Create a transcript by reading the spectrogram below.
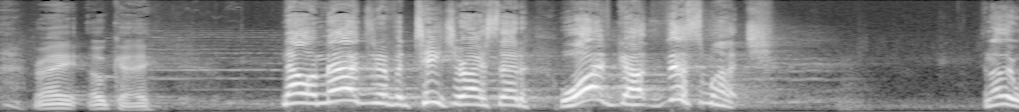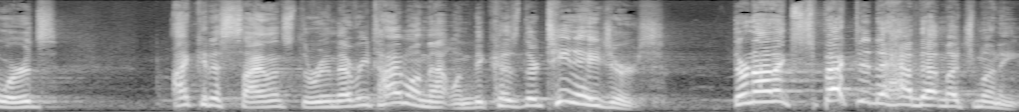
right, okay. Now imagine if a teacher, I said, well, I've got this much. In other words, I could have silenced the room every time on that one because they're teenagers. They're not expected to have that much money.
